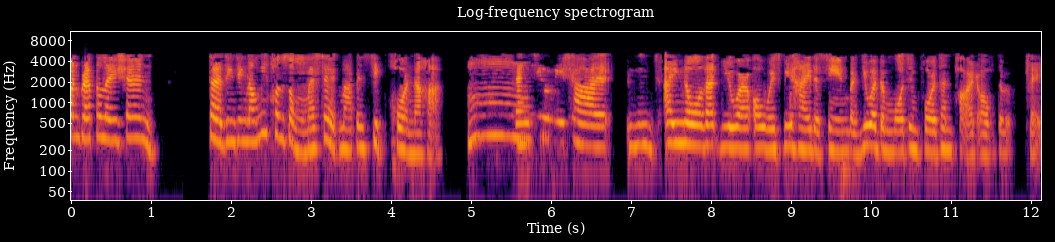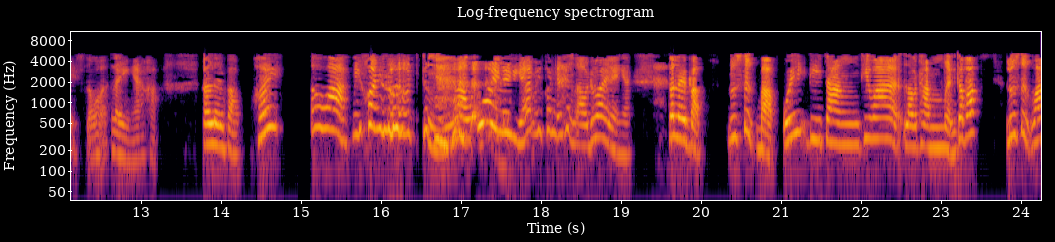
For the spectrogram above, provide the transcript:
congratulation แต่จริงๆแล้วมีคนส่งเมสเซจมาเป็นสิบคนนะคะ Thank you นิชา I know that you are always behind the scene but you are the most important part of the place แล้วอะไรอย่างเงี้ยค่ะ ก็เลยแบบ เฮ้ยเออว่ะมีคนรู้ถึงเราด้วยอะไรอย่างเงี้ย มีคนนึกถึงเราด้วยอะไรเงี้ย ก็เลยแบบ รู้สึกแบบอุ้ยดีจังที่ว่าเราทำเหมือนกับว่า รู้สึกว่า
